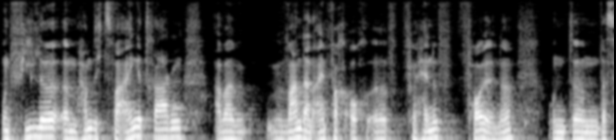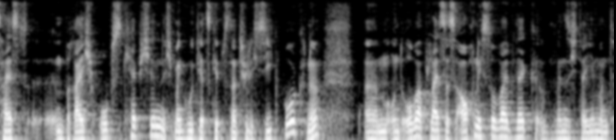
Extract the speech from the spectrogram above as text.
Und viele ähm, haben sich zwar eingetragen, aber waren dann einfach auch äh, für Henne voll. Ne? Und ähm, das heißt, im Bereich Obstkäppchen, ich meine, gut, jetzt gibt es natürlich Siegburg, ne? Ähm, und Oberpleis ist auch nicht so weit weg. Wenn sich da jemand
